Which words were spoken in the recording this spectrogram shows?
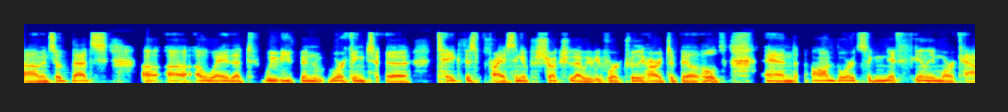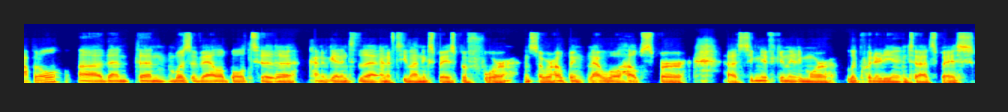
Um, and so that's a, a, a way that we've been working to take this pricing infrastructure that we've worked really hard to build and onboard significantly more capital uh, than than was available to kind of get into the NFT lending space before. And so we're hoping that will help spur uh, significantly more liquidity into that space.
